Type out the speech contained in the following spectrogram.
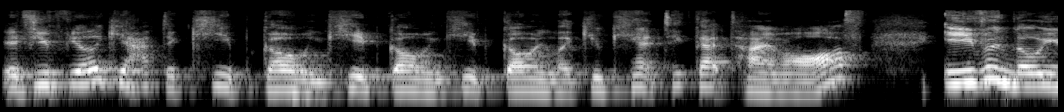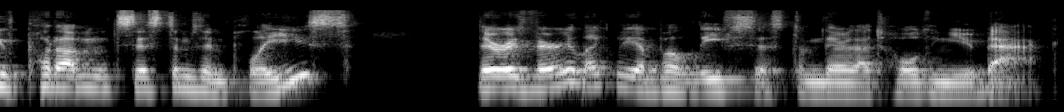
If you feel like you have to keep going, keep going, keep going, like you can't take that time off, even though you've put up systems in place, there is very likely a belief system there that's holding you back.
